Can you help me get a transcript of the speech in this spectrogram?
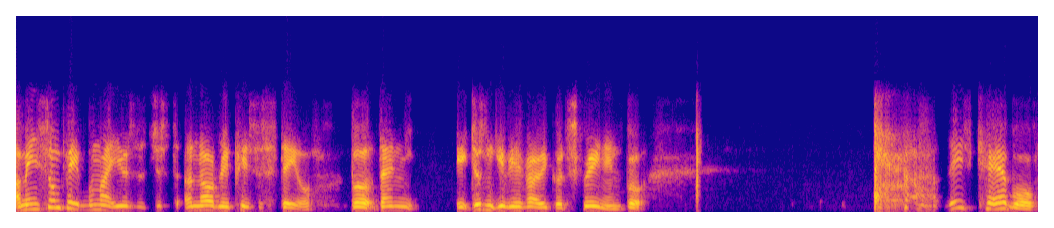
I mean, some people might use just an ordinary piece of steel, but then it doesn't give you a very good screening. But these cable,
